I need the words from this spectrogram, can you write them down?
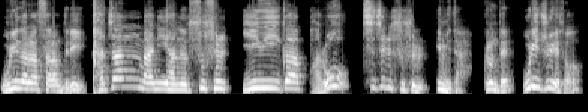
우리나라 사람들이 가장 많이 하는 수술 2위가 바로 치질 수술입니다. 그런데 우리 주위에서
